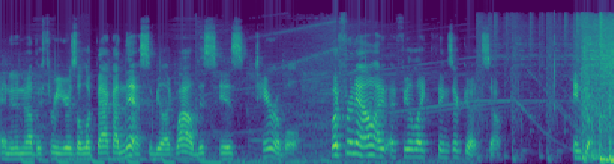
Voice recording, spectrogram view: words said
And in another three years, I'll look back on this and be like, wow, this is terrible. But for now, I, I feel like things are good. So enjoy.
